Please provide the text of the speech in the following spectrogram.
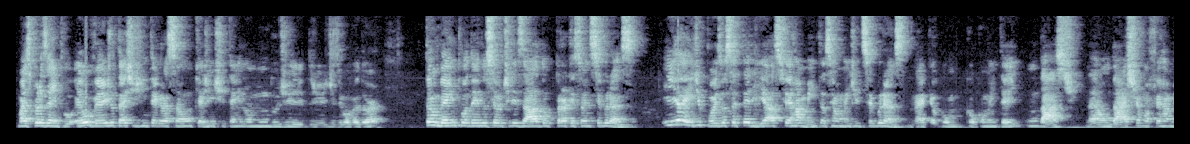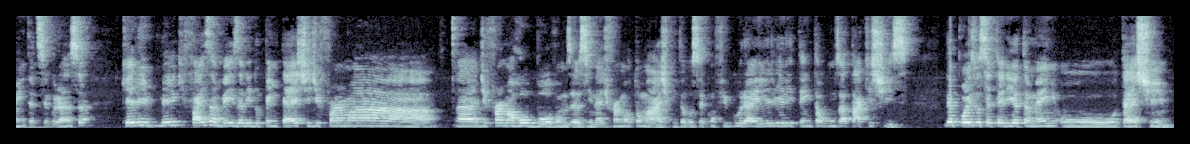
mas, por exemplo, eu vejo o teste de integração que a gente tem no mundo de, de desenvolvedor também podendo ser utilizado para questões de segurança. E aí depois você teria as ferramentas realmente de segurança, né, que eu, que eu comentei, um DAST, né, um DAST é uma ferramenta de segurança que ele meio que faz a vez ali do pentest de forma uh, de forma robô, vamos dizer assim, né, de forma automática. Então você configura ele ele tenta alguns ataques X. Depois você teria também o, o teste,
